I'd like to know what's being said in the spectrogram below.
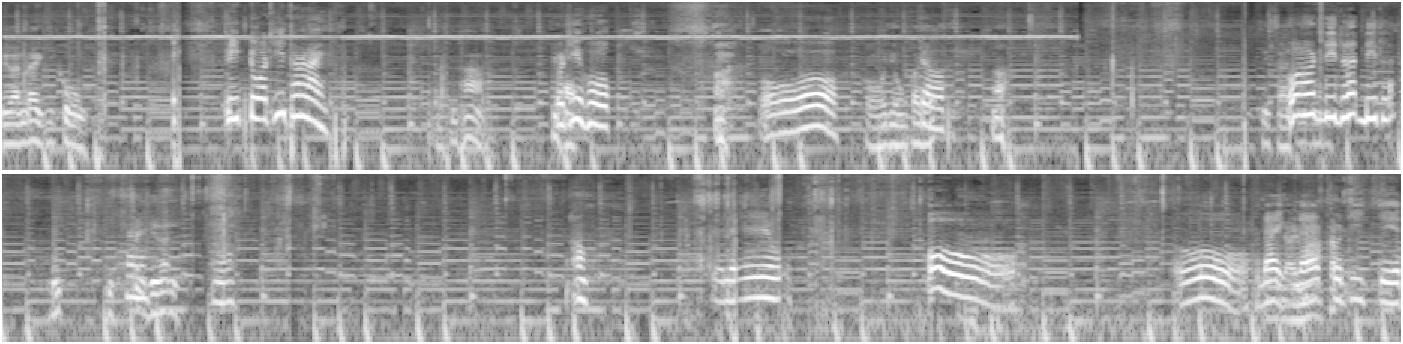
เดือนได้กี่กุงนี่ตัวที่เท่าไหร่ ตัวที่ห้าตัวที่หกอะโอ้โอ้ยุงก็จเยออะบอะที่ไส้โอ้ดิดละดิดละไส้เดือน เร็วๆโอ้ โอ้ ได้อีกแล้วตัวที่เจ็ด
